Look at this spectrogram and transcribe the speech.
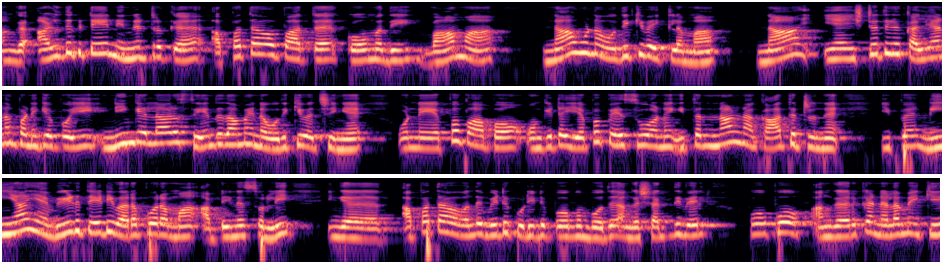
அங்கே அழுதுகிட்டே நின்றுட்டுருக்க அப்பத்தாவை பார்த்த கோமதி வாமா நான் உன்னை ஒதுக்கி வைக்கலம்மா. நான் என் இஷ்டத்துக்கு கல்யாணம் பண்ணிக்க போய் நீங்கள் எல்லாரும் சேர்ந்து தாம என்னை ஒதுக்கி வச்சிங்க. உன்னை எப்போ பார்ப்போம்? உங்ககிட்ட எப்போ பேசுவோன்னு இத்தனை நாள் நான் காத்துட்ருந்தேன் இப்போ நீயா என் வீடு தேடி வரப்போகிறம்மா அப்படின்னு சொல்லி இங்கே அப்பத்தாவை வந்து வீடு கூட்டிகிட்டு போகும்போது அங்கே சக்திவேல் போ போ அங்கே இருக்க நிலைமைக்கு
